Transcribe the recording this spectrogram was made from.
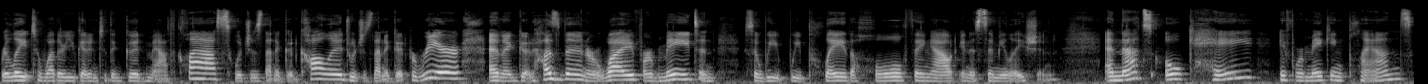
relate to whether you get into the good math class which is then a good college which is then a good career and a good husband or wife or mate. And so we we play the whole thing out in a simulation and that's okay if we're making plans,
